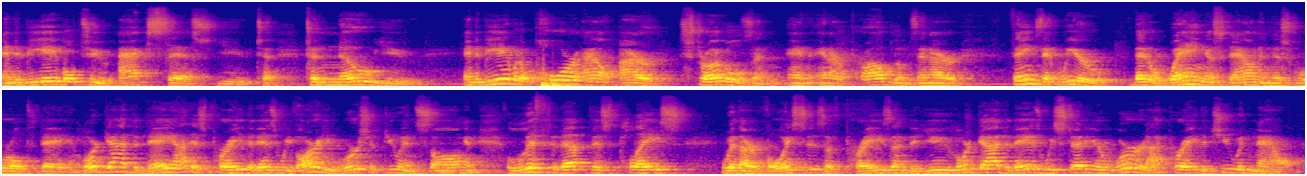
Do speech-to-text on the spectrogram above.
and to be able to access you, to, to know you, and to be able to pour out our struggles and, and, and our problems and our things that we are that are weighing us down in this world today. And Lord God, today I just pray that as we've already worshiped you in song and lifted up this place with our voices of praise unto you, Lord God, today as we study your word, I pray that you would now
